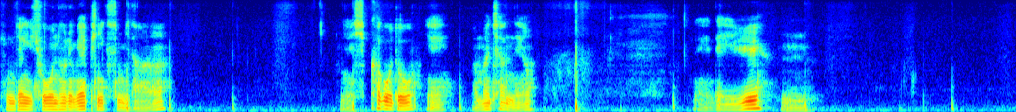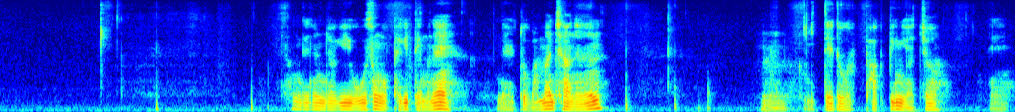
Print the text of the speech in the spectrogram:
굉장히 좋은 흐름의 피닉스입니다. 예, 시카고도 예, 만만치 않네요. 네, 내일 음, 상대 전적이 5승 5패이기 때문에 내일 또 만만치 않은 음, 이때도 박빙이었죠. 네.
